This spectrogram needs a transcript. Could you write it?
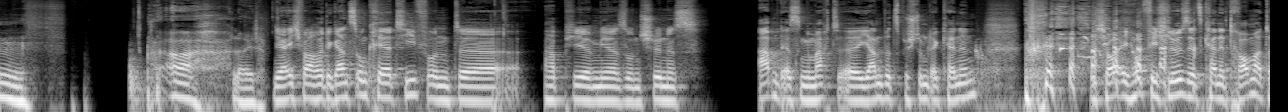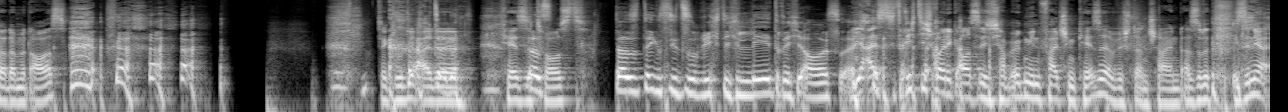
hm. Ah, Leute. Ja, ich war heute ganz unkreativ und äh, habe hier mir so ein schönes Abendessen gemacht. Äh, Jan wird es bestimmt erkennen. Ich, ho ich hoffe, ich löse jetzt keine Traumata damit aus. Der gute alte Alter, Käsetoast. Das Ding sieht so richtig ledrig aus. Ja, es sieht richtig räudig aus. Ich habe irgendwie einen falschen Käse erwischt anscheinend. Also die sind ja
